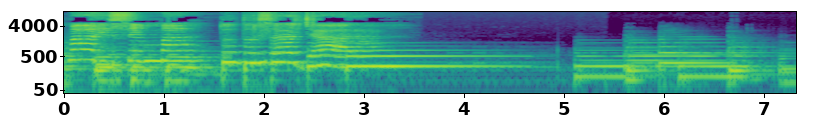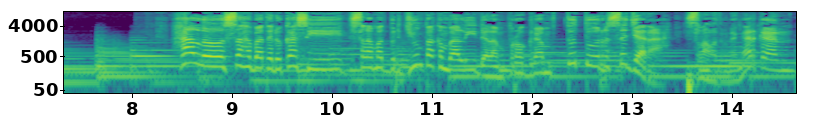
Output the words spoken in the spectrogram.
Mari simak tutur sejarah. Halo sahabat edukasi, selamat berjumpa kembali dalam program Tutur Sejarah. Selamat mendengarkan.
